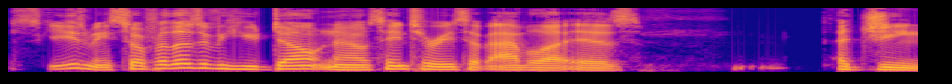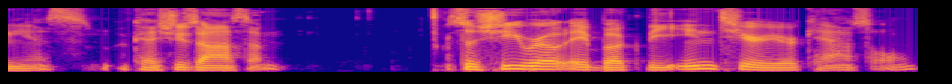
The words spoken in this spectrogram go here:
Excuse me. So, for those of you who don't know, St. Teresa of Avila is a genius. Okay, she's awesome. So she wrote a book, The Interior Castle.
